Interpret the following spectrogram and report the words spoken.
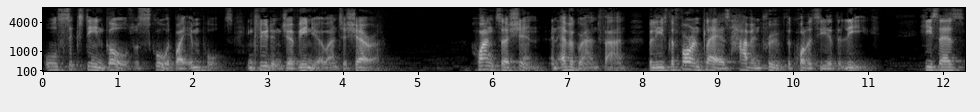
all 16 goals were scored by imports, including Gervinho and Teixeira. Huang Zexin, an Evergrande fan, believes the foreign players have improved the quality of the league. He says,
